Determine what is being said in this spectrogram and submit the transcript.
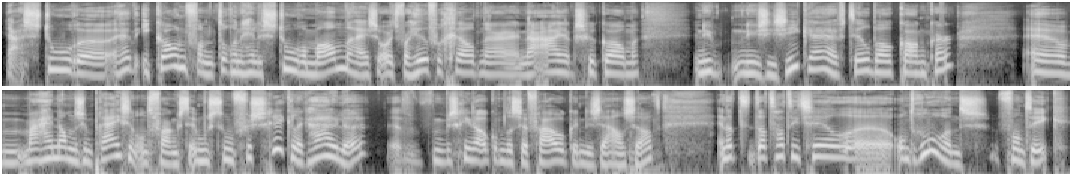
ja, stoere, het icoon van toch een hele stoere man. Hij is ooit voor heel veel geld naar, naar Ajax gekomen. En nu, nu is hij ziek, hè? hij heeft teelbalkanker. Ehm, maar hij nam dus een prijs in ontvangst en moest toen verschrikkelijk huilen. Eh, misschien ook omdat zijn vrouw ook in de zaal zat. En dat, dat had iets heel eh, ontroerends, vond ik.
